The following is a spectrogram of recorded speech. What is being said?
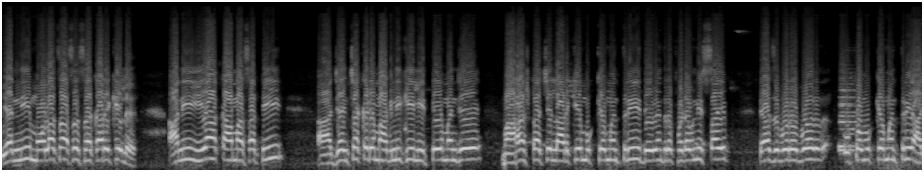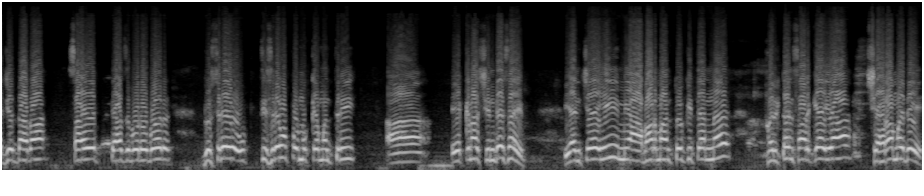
यांनी मोलाचं असं सहकार्य केलं. आणि या कामासाठी ज्यांच्याकडे मागणी केली ते म्हणजे महाराष्ट्राचे लाडके मुख्यमंत्री देवेंद्र फडणवीस साहेब त्याचबरोबर उपमुख्यमंत्री अजितदादा साहेब त्याचबरोबर दुसरे उप तिसरे उपमुख्यमंत्री एकनाथ शिंदे साहेब यांचेही मी आभार मानतो की त्यांना फलटण सारख्या या शहरामध्ये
